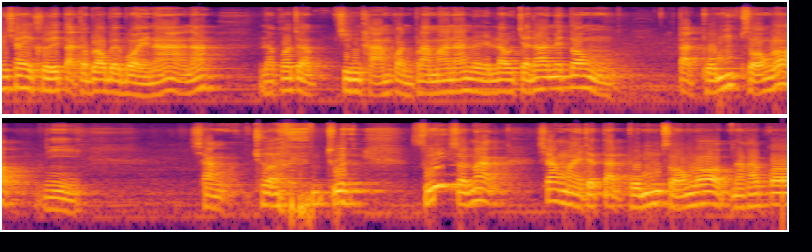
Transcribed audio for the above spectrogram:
ไม่ใช่เคยตัดกับเราบ่อย ๆ นะนะแล้วก็จะชิงถามก่อนประมาณนั้นเลย เราจะได้ไม่ต้องตัดผมสองรอบนี่ ช่างช่วยช่วยสุยส่วนมาก ช่างใหม่จะตัดผมสองรอบนะครับ ก็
